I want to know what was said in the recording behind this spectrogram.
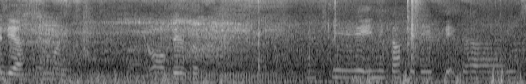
dia? Emang mobil tuh. Oke ini cafe DP guys.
